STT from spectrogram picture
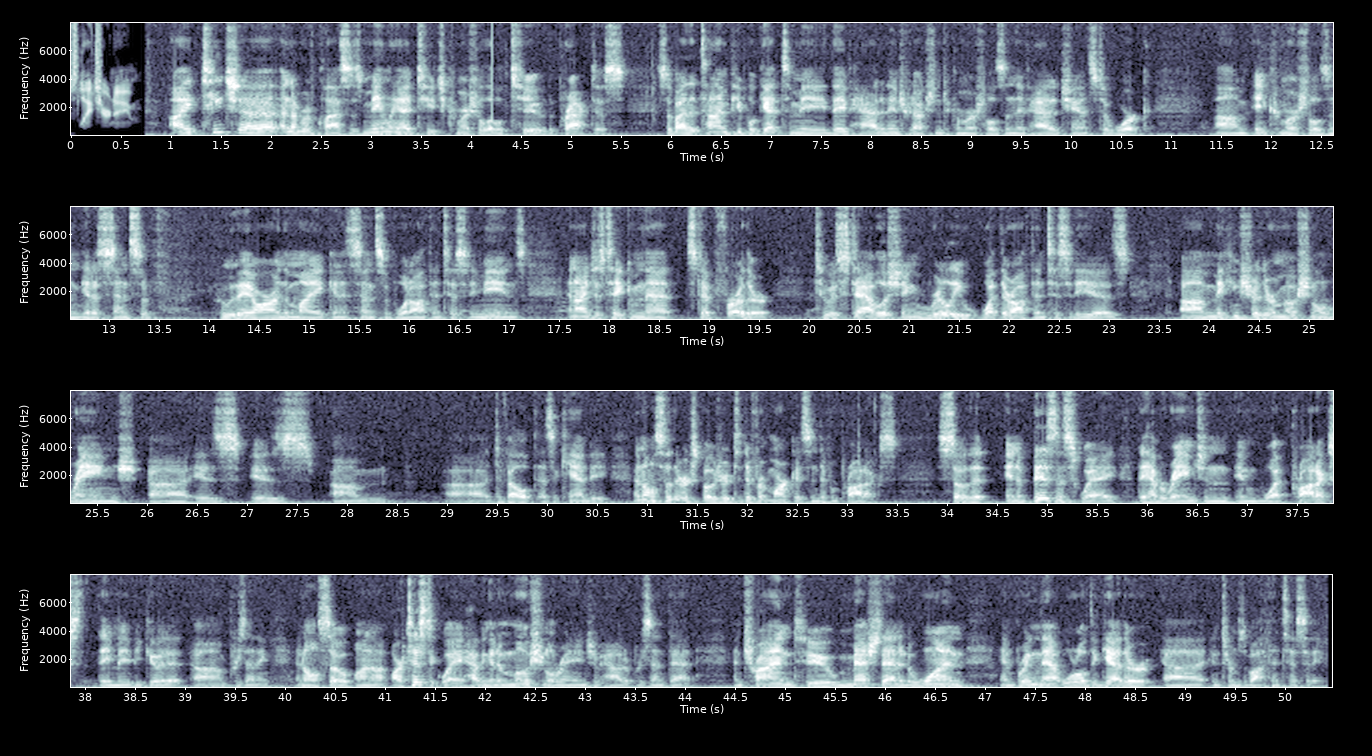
Slate your name. I teach a, a, number of classes. Mainly, I teach commercial level two, the practice. So by the time people get to me, they've had an introduction to commercials and they've had a chance to work um, in commercials and get a sense of who they are on the mic and a sense of what authenticity means. And I just take them that step further to establishing really what their authenticity is, um, making sure their emotional range uh, is is um, uh, developed as it can be, and also their exposure to different markets and different products so that in a business way, they have a range in, in what products they may be good at um, presenting, and also on an artistic way, having an emotional range of how to present that, and trying to mesh that into one and bring that world together uh, in terms of authenticity.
